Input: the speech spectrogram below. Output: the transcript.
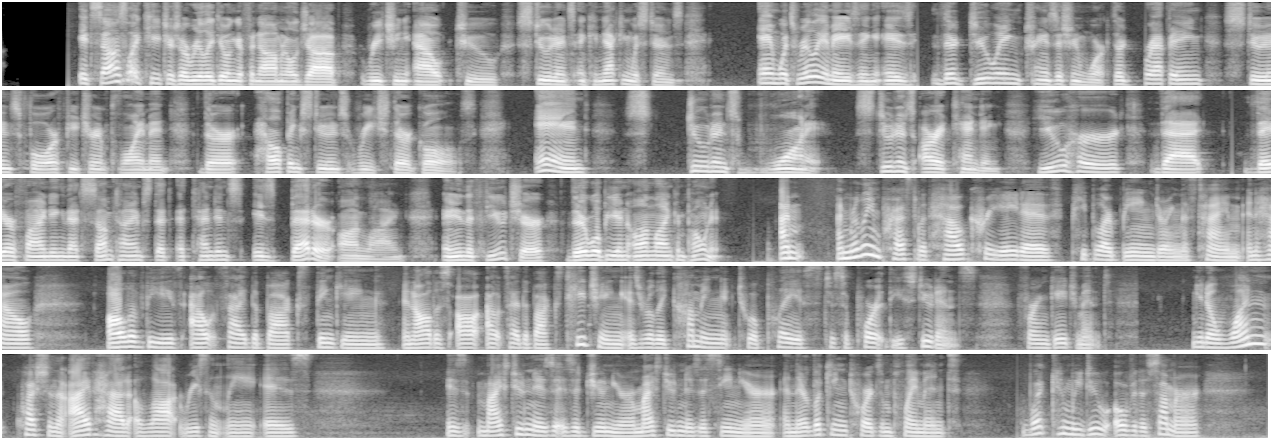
It sounds like teachers are really doing a phenomenal job reaching out to students and connecting with students. And what's really amazing is they're doing transition work. They're prepping students for future employment. They're helping students reach their goals. And students want it. Students are attending. You heard that they are finding that sometimes that attendance is better online and in the future there will be an online component. I'm I'm really impressed with how creative people are being during this time and how all of these outside the box thinking and all this all outside the box teaching is really coming to a place to support these students for engagement. You know, one question that I've had a lot recently is is my student is, is a junior, my student is a senior, and they're looking towards employment. What can we do over the summer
